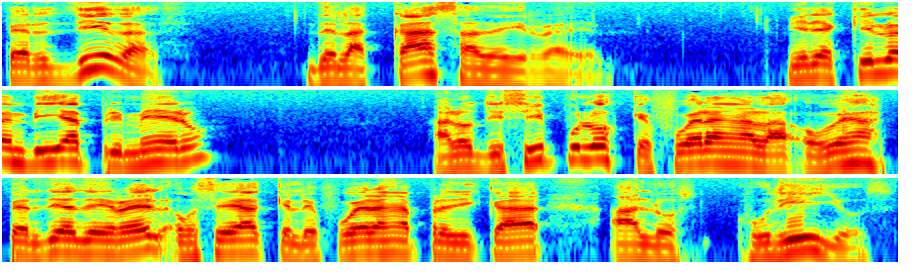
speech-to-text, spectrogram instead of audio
perdidas de la casa de Israel. Mire, aquí lo envía primero a los discípulos que fueran a las ovejas perdidas de Israel, o sea, que le fueran a predicar a los judíos,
